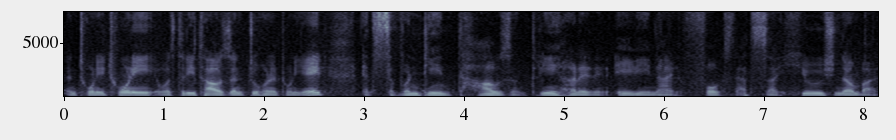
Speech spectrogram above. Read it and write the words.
in 2020 it was 3228 and 17389 folks that's a huge number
